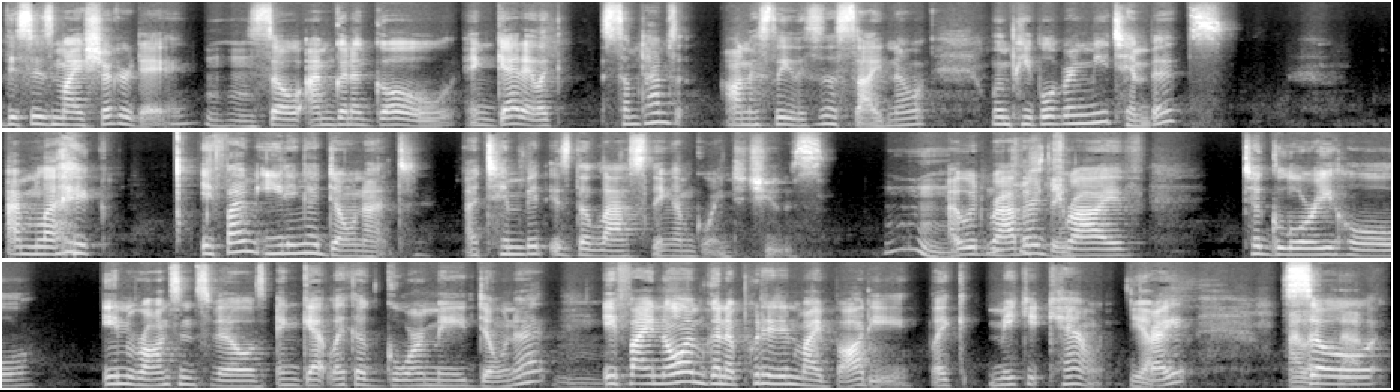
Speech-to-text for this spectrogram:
this is my sugar day. hmm So I'm going to go and get it. Like sometimes honestly, this is a side note, when people bring me Timbits, I'm like if I'm eating a donut, a Timbit is the last thing I'm going to choose. Hmm. I would rather drive to Glory Hole in Roncesvalles and get like a gourmet donut. Mm. If I know I'm gonna put it in my body, like make it count, Yeah. right? I like so that.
